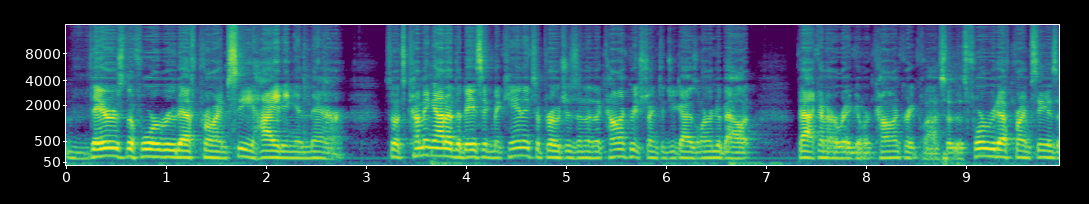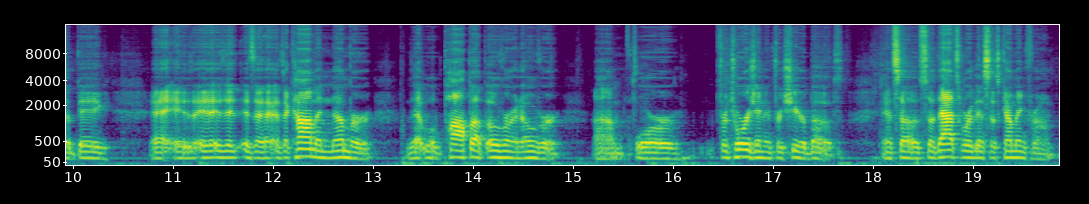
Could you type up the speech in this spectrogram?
there's the 4 root f prime c hiding in there. So it's coming out of the basic mechanics approaches into the concrete strength that you guys learned about back in our regular concrete class. So this 4 root f prime c is a big, uh, is, is, is, a, is a common number that will pop up over and over um, for for torsion and for shear both. And so so that's where this is coming from.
